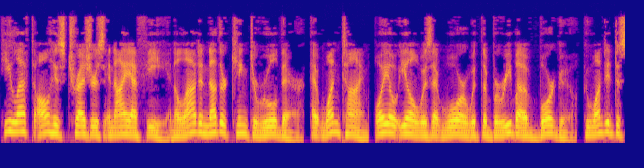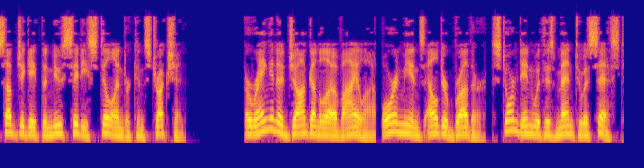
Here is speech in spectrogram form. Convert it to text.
He left all his treasures in Ife and allowed another king to rule there. At one time, Oyo Ile was at war with the Bariba of Borgu, who wanted to subjugate the new city still under construction. Irangan Ajagunla of Isla, Oranmiyan's elder brother, stormed in with his men to assist.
